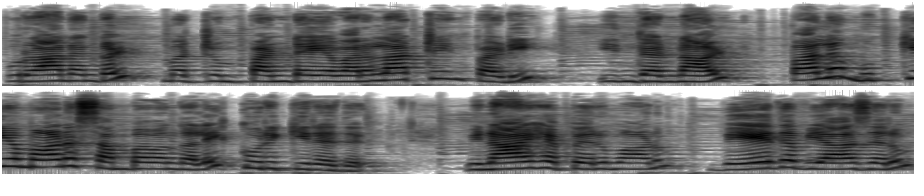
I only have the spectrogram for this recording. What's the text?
புராணங்கள் மற்றும் பண்டைய வரலாற்றின்படி இந்த நாள் பல முக்கியமான சம்பவங்களை குறிக்கிறது. விநாயக பெருமானும் வேத வியாசரும்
